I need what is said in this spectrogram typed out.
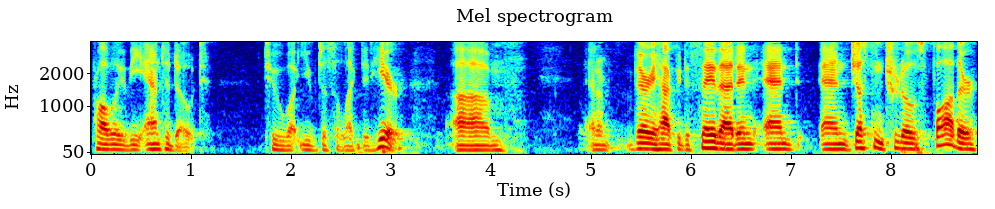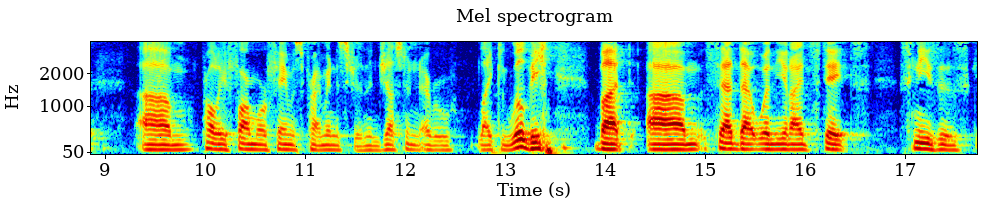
probably the antidote to what you've just elected here. Um, and I'm very happy to say that. And, and, and Justin Trudeau's father, um, probably a far more famous prime minister than Justin ever likely will be, but um, said that when the United States sneezes,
